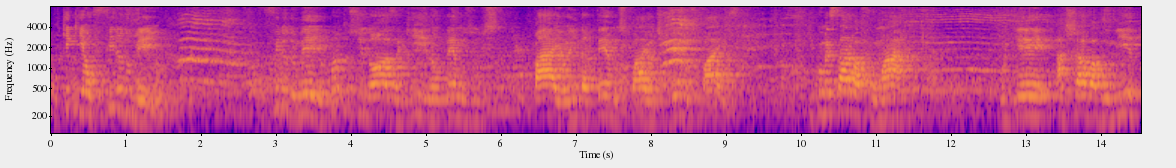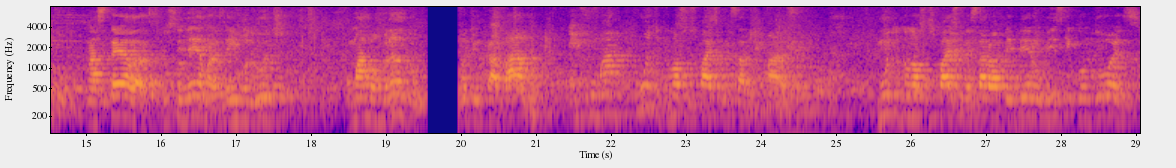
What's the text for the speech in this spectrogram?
O que, que é o filho do meio? O filho do meio, quantos de nós aqui não temos os pai, ou ainda temos pai, ou tivemos pais, que começaram a fumar porque achava bonito nas telas dos cinemas em Hollywood o Marlon Brando de um cavalo e fumar. Muitos dos nossos pais começaram a fumar assim. Muitos dos nossos pais começaram a beber o uísque com duas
